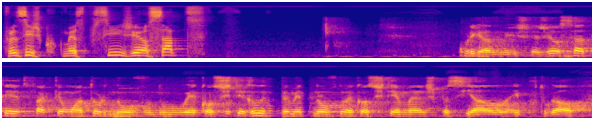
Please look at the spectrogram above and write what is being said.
Francisco, comece por si, Geosat. Obrigado, Luís. A Geosat é, de facto, é um ator novo no ecossistema, relativamente novo no ecossistema espacial em Portugal.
